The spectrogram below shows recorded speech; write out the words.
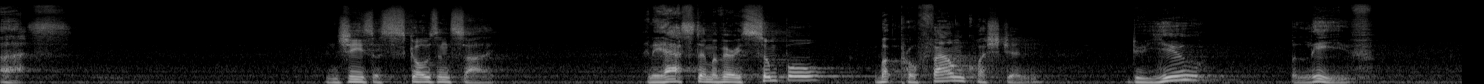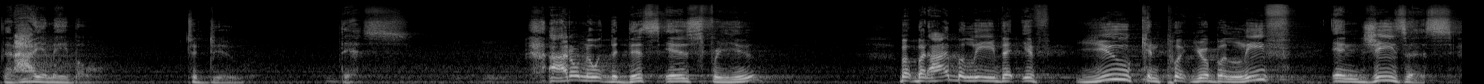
us. And Jesus goes inside and he asks them a very simple but profound question Do you believe that I am able to do this? I don't know what the this is for you, but, but I believe that if you can put your belief in Jesus,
